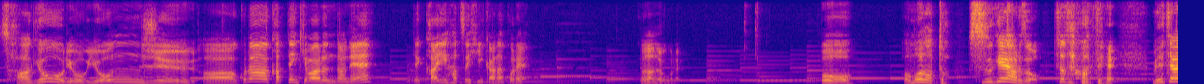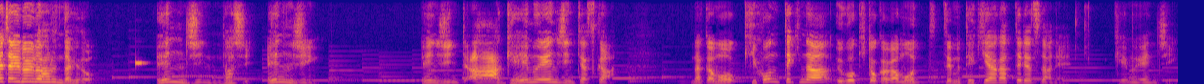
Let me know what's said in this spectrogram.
作業量40。あー、これは勝手に決まるんだね。で、開発費かなこれ。これなんだろうこれ？おお。あ、まだあった。すげえあるぞ。ちょっと待って。めちゃめちゃ色々あるんだけど。エンジンなし。エンジン。エンジンって、あー、ゲームエンジンってやつか。なんかもう、基本的な動きとかがもう全部出来上がってるやつだね。ゲームエンジン。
